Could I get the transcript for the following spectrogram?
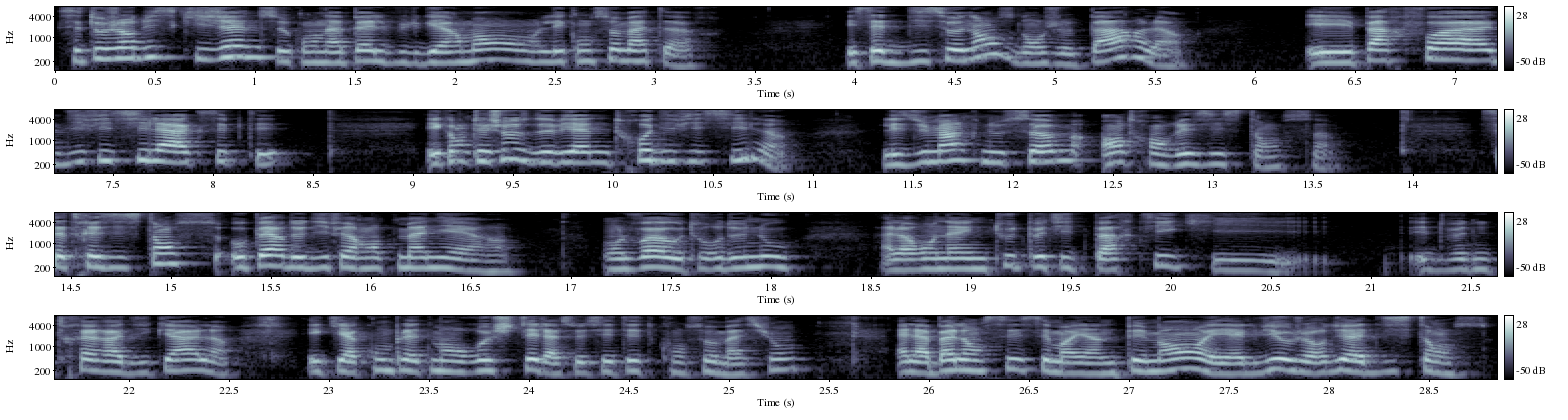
C'est aujourd'hui ce qui gêne ce qu'on appelle vulgairement les consommateurs. Et cette dissonance dont je parle est parfois difficile à accepter. Et quand les choses deviennent trop difficiles, les humains que nous sommes entrent en résistance. Cette résistance opère de différentes manières. On le voit autour de nous. Alors on a une toute petite partie qui est devenue très radicale et qui a complètement rejeté la société de consommation, elle a balancé ses moyens de paiement et elle vit aujourd'hui à distance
